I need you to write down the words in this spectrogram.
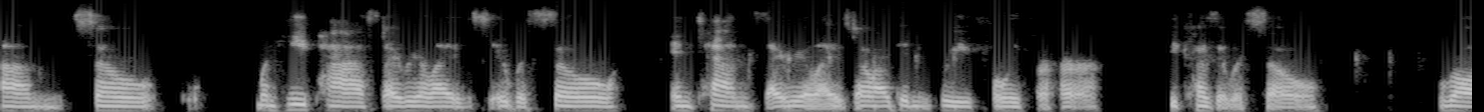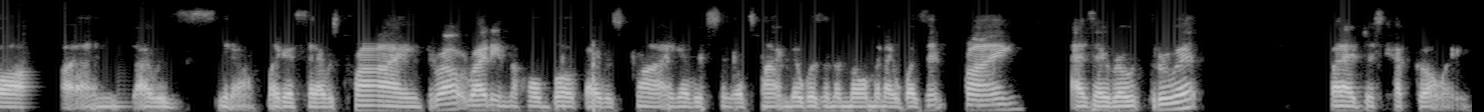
Um, so when he passed i realized it was so intense. I realized oh i didn't grieve fully for her because it was so raw. And i was you know like i said i was crying. Throughout writing the whole book i was crying every single time. There wasn't a moment i wasn't crying as i wrote through it but i just kept going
